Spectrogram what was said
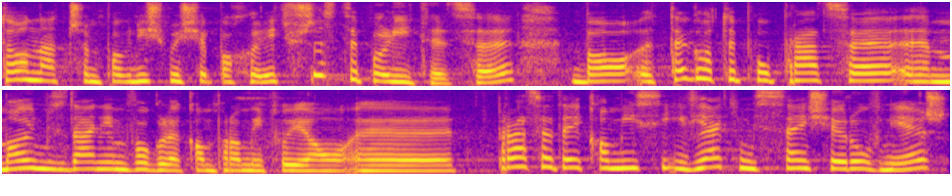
to, nad czym powinniśmy się pochylić wszyscy politycy, bo tego typu prace moim zdaniem w ogóle kompromitują pracę tej komisji i w jakimś sensie również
